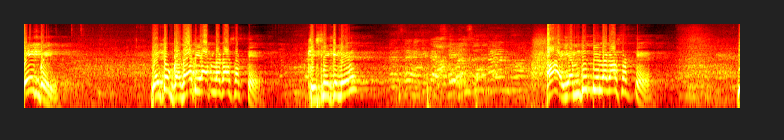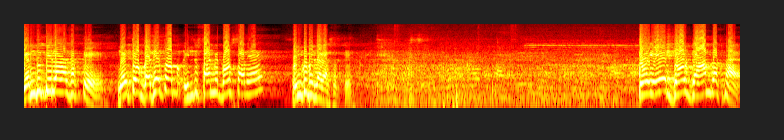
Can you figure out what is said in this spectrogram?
एक बैल। नहीं तो गधा भी आप लगा सकते। हैं खींचने के लिए? हाँ यमदूत भी लगा सकते। यमदूत भी लगा सकते। नहीं तो गधे तो हिंदुस्तान में बहुत सारे हैं, उनको भी लगा सकते। तो ये दो ड्राम रखना है।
